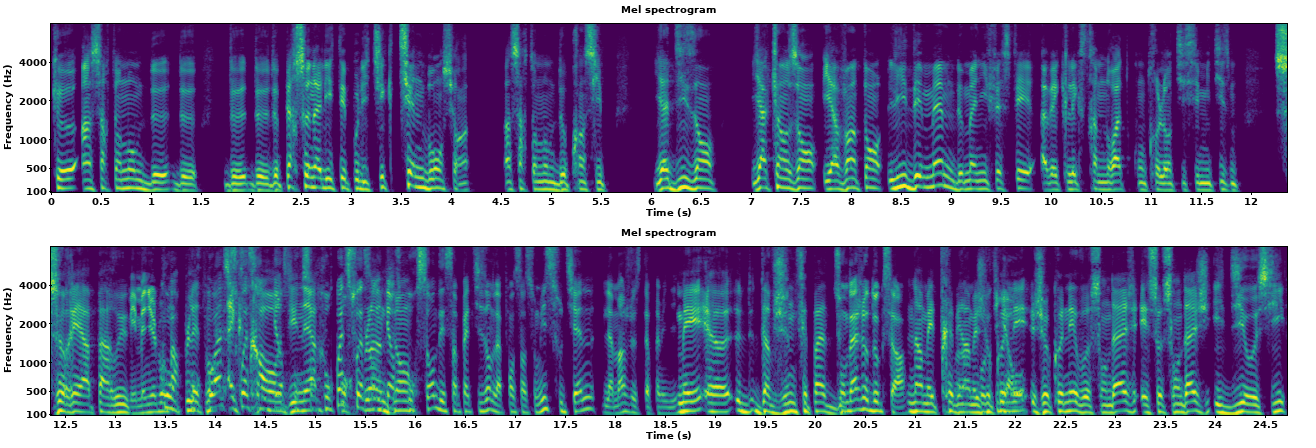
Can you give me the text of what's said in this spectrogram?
qu'un certain nombre de, de, de, de, personnalités politiques tiennent bon sur un, un certain nombre de principes. Il y a 10 ans, il y a 15 ans, il y a 20 ans, l'idée même de manifester avec l'extrême droite contre l'antisémitisme serait apparue Mais Emmanuel complètement pourquoi 75%, extraordinaire Pourquoi pour plein de gens. 75% des sympathisants de la France insoumise soutiennent la marche de cet après-midi? Mais euh, je ne sais pas. Sondage au Doxa. Non, mais très bien. Voilà, mais je pour connais, je connais vos sondages et ce sondage, il dit aussi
